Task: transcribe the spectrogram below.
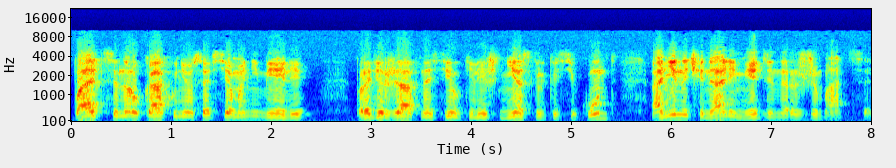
Пальцы на руках у него совсем онемели. Продержав носилки лишь несколько секунд, они начинали медленно разжиматься.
